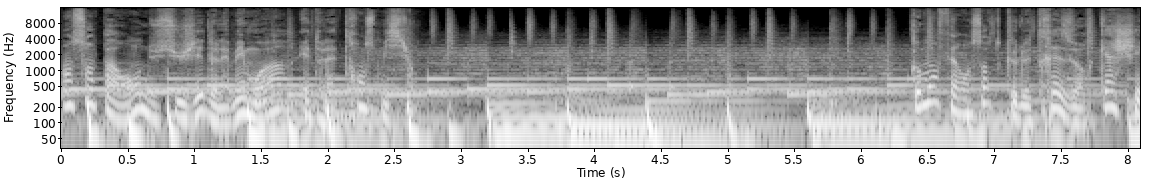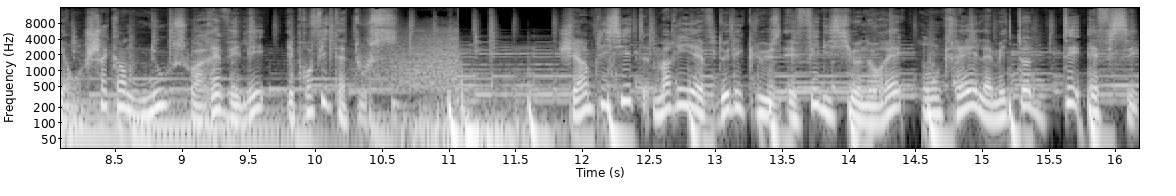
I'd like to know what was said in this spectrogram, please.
en s'emparant du sujet de la mémoire et de la transmission. Comment faire en sorte que le trésor caché en chacun de nous soit révélé et profite à tous? Chez Implicite, Marie-Ève Delécluse et Félicie Honoré ont créé la méthode TFC,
